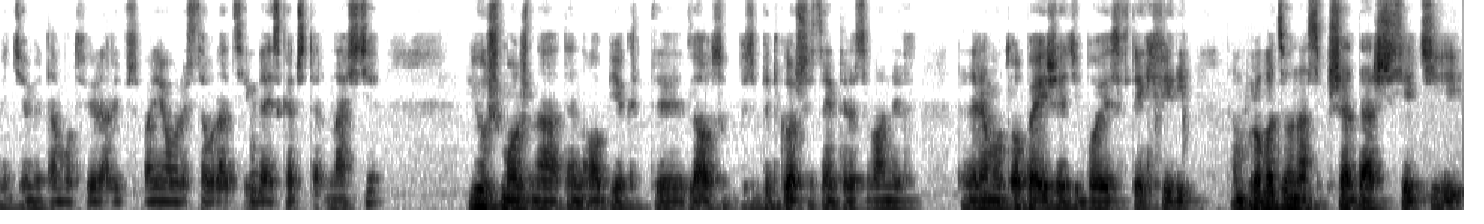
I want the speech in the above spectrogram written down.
Będziemy tam otwierali wspaniałą restaurację Gdańska 14. Już można ten obiekt y, dla osób z Bydgoszczy zainteresowanych ten remont obejrzeć, bo jest w tej chwili tam prowadzona sprzedaż sieci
